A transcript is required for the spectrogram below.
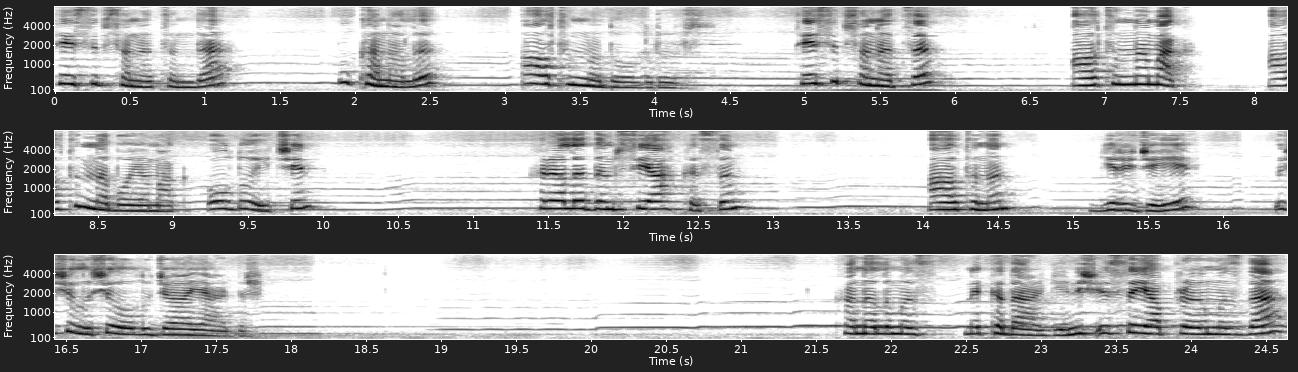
tesip sanatında bu kanalı altınla doldururuz. Tesip sanatı altınlamak, altınla boyamak olduğu için karaladığım siyah kısım altının gireceği, ışıl ışıl olacağı yerdir. Kanalımız ne kadar geniş ise yaprağımızda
